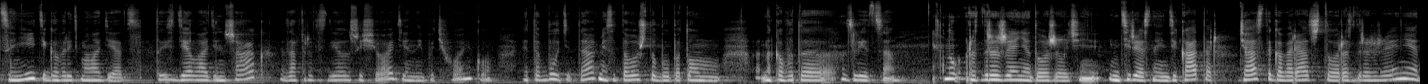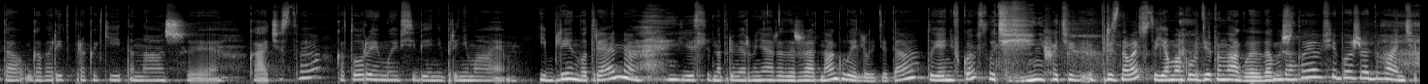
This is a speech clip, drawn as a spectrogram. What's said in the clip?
ценить и говорить молодец. Ты сделала один шаг, завтра ты сделаешь еще один и потихоньку это будет, да, вместо того, чтобы потом на кого-то злиться. Ну, раздражение тоже очень интересный индикатор. Часто говорят, что раздражение это говорит про какие-то наши качества, которые мы в себе не принимаем. И, блин, вот реально, если, например, меня раздражают наглые люди, да, то я ни в коем случае не хочу признавать, что я могу где-то наглая. Да вы да. что, я вообще божий одуванчик?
